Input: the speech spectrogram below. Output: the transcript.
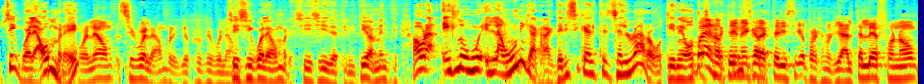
Sí, huele a hombre, ¿eh? Huele a hombre. Sí, huele a hombre. Yo creo que huele a Sí, hombre. sí, huele a hombre. Sí, sí, definitivamente. Ahora, ¿es, lo, ¿es la única característica del celular o tiene otras Bueno, tiene características? por ejemplo, ya el teléfono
